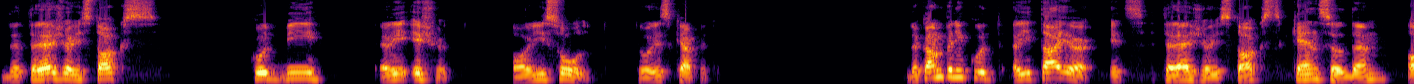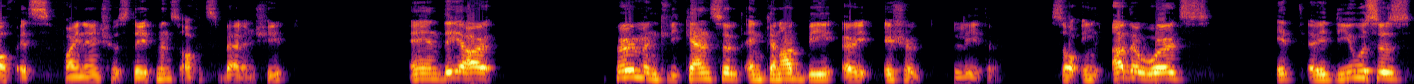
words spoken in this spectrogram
the treasury stocks could be reissued or resold to raise capital. The company could retire its treasury stocks, cancel them off its financial statements, of its balance sheet, and they are permanently cancelled and cannot be reissued later. So, in other words, it reduces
